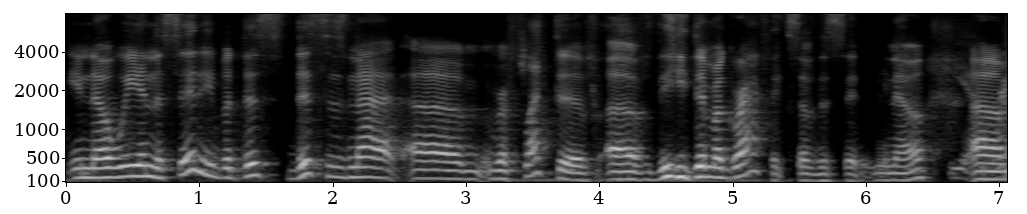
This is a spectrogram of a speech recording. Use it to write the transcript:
you know we in the city but this this is not um reflective of the demographics of the city you know? Yeah, um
